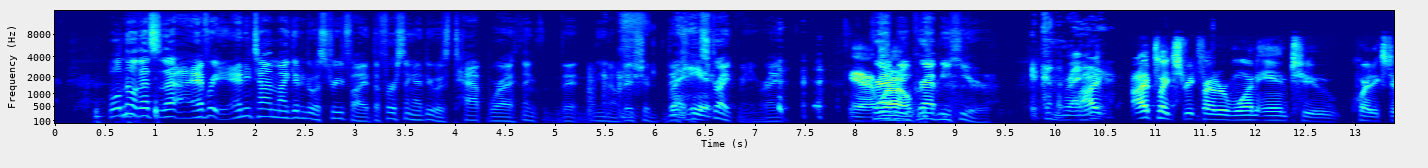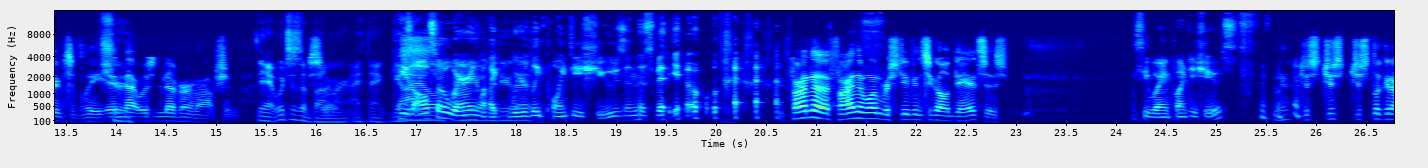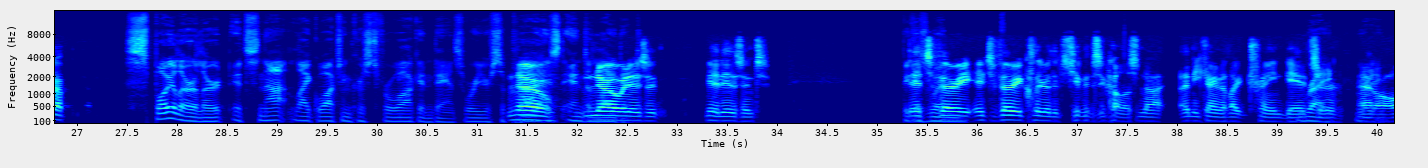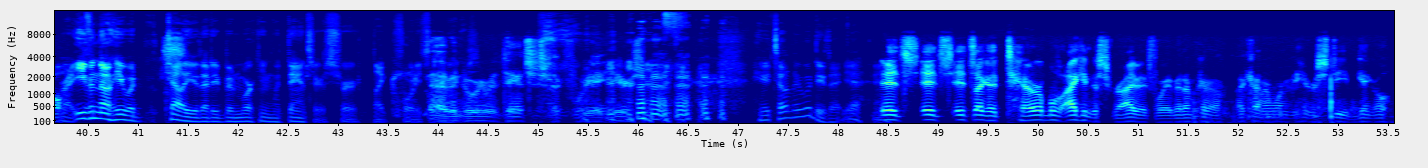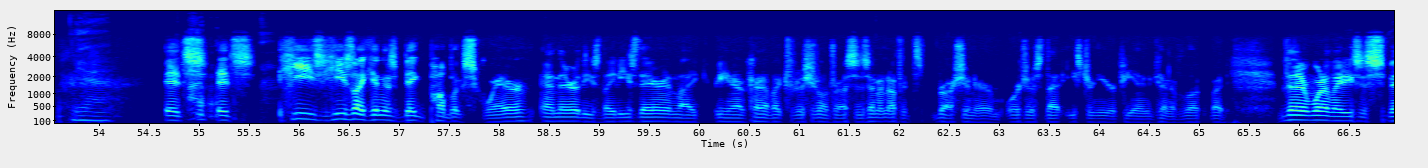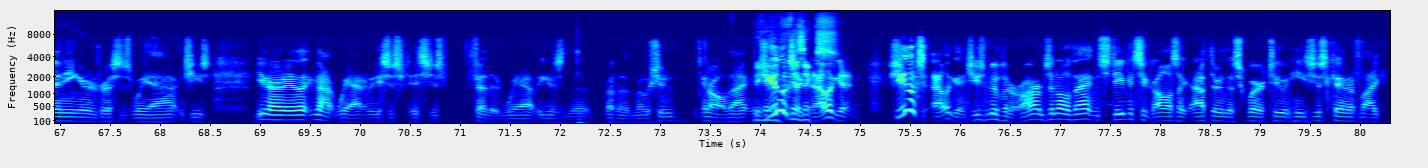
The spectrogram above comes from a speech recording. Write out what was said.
Well, no, that's that. Every anytime I get into a street fight, the first thing I do is tap where I think that you know they should they Right should strike me, right? Yeah, Grab well, me, grab me here. You're coming right I- here. I played Street Fighter one and two quite extensively, Sure. and that was never an option. Yeah, which is a So- bummer. I think He's also wearing like do that. weirdly pointy shoes in this video. Find the find the one where Steven Seagal dances. Is he wearing pointy shoes? Yeah, just just just look it up. Spoiler alert: It's not like watching Christopher Walken dance, where you're No, surprised and no, delighted, it isn't. It isn't. because It's when- very it's very clear that Steven Seagal is not any kind of like trained dancer right, right, at all. Right. Even though he would tell you that he'd been working with dancers for like forty. I've 47 been years. working with dancers for like 48 years. He totally would do that. Yeah. yeah. it's it's it's like a terrible. I can describe it for you, but I'm kind of I kind of wanted to hear Steve giggle. yeah. It's it's he's he's like in this big public square, and there are these ladies there in like you know kind of like traditional dresses. I don't know if it's Russian or or just that Eastern European kind of look, but there one of the ladies is spinning and her dress is way out, and she's you know like, not way out. I mean it's just it's just feathered way out because of the of the motion and all that. And she looks like elegant. She looks elegant. She's moving her arms and all that, and Steven Seagal is like out there in the square too, and he's just kind of like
